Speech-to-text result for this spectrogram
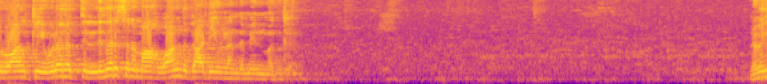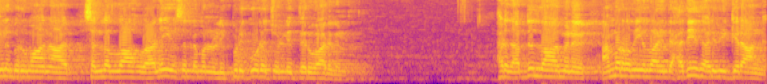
ஒரு வாழ்க்கையை உலகத்தில் நிதர்சனமாக வாழ்ந்து காட்டியுள்ள அந்த மீன் மக்கள் நபிகள் பெருமானார் ஸல்லல்லாஹு அலைஹி வஸல்லம் இப்படி கூட சொல்லி தருவார்கள். ஹரத் அப்துல்லாஹின் அமர் ரதியுல்லா இந்த ஹதீஸ் அறிவிக்கிறாங்க.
